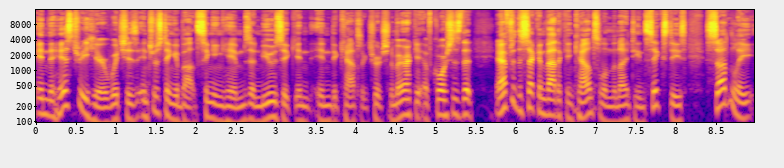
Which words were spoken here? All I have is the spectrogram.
in the history here, which is interesting about singing hymns and music in, in the Catholic Church in America, of course, is that after the Second Vatican Council in the 1960s, suddenly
